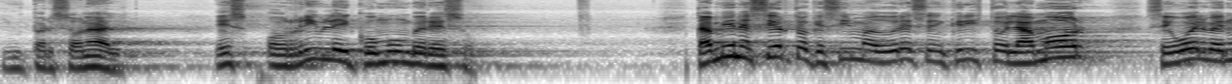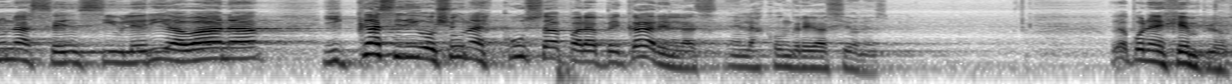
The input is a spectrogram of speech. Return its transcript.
impersonal. Es horrible y común ver eso. También es cierto que sin madurez en Cristo el amor se vuelve en una sensiblería vana y casi digo yo una excusa para pecar en las, en las congregaciones. Voy a poner ejemplos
